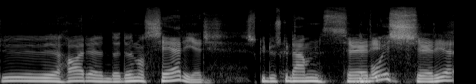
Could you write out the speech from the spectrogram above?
du har Det er noen serier. Skulle du skulle nevne Serie, The Voice. Serie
